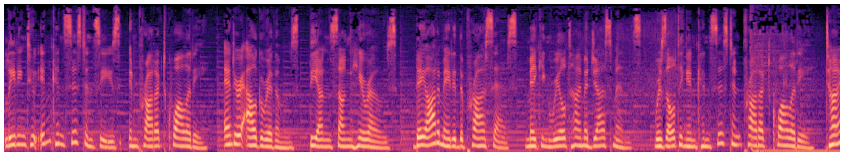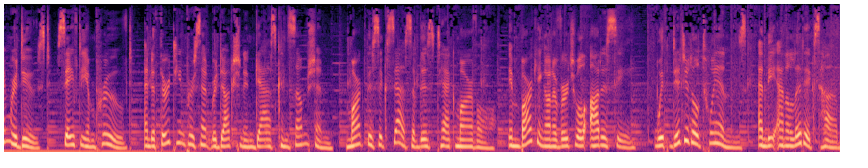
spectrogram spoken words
leading to inconsistencies in product quality. Enter algorithms, the unsung heroes. They automated the process, making real time adjustments, resulting in consistent product quality. Time reduced, safety improved, and a 13% reduction in gas consumption mark the success of this tech marvel. Embarking on a virtual odyssey with digital twins and the Analytics Hub,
